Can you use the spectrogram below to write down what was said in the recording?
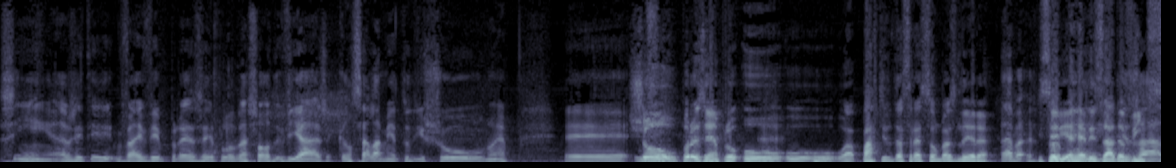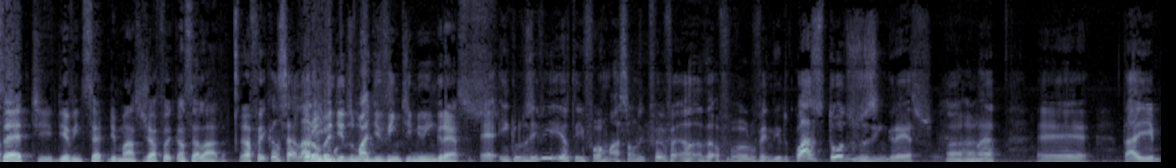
Sim, a gente vai ver, por exemplo, não é só de viagem, cancelamento de show, não é? É, Show, por exemplo, o, o, o- a partida da seleção brasileira, É, que seria também, realizada exato. 27, dia 27 de março, já foi cancelada. Já foi cancelado. Foram E- vendidos mais de 20 mil ingressos. É, inclusive, eu tenho informação de que foi- foram vendidos quase todos os ingressos. É? É, tá aí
